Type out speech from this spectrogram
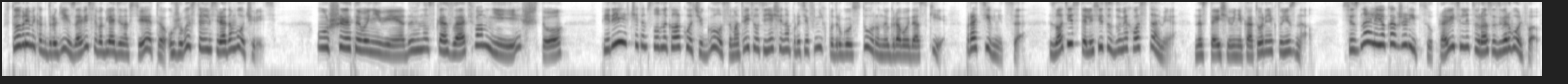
в то время как другие, завистливо глядя на все это, уже выстроились рядом в очередь. «Уж этого не ведаю, но сказать вам не есть что...» Переливчатым, словно колокольчик голосом, ответил сидящий напротив них по другую сторону игровой доски, противница, золотистая лисица с двумя хвостами, настоящего имени которой никто не знал. Все знали ее как жрицу, правительницу расы звервольфов.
